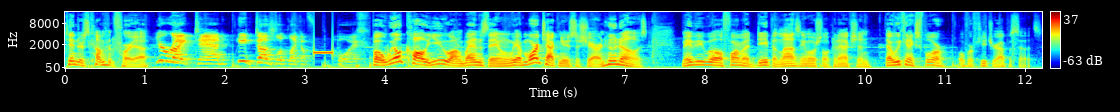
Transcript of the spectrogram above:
Tinder's coming for you. You're right, Dad. He does look like a f- boy. But we'll call you on Wednesday when we have more tech news to share, and who knows, maybe we'll form a deep and lasting emotional connection that we can explore over future episodes.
